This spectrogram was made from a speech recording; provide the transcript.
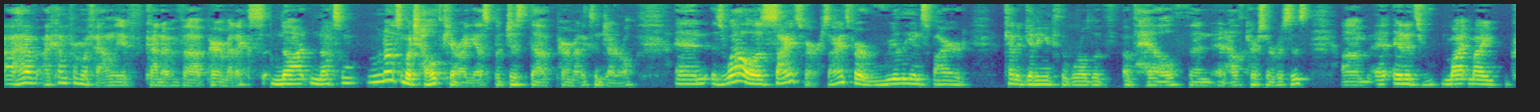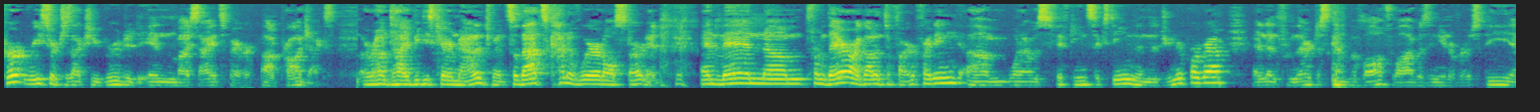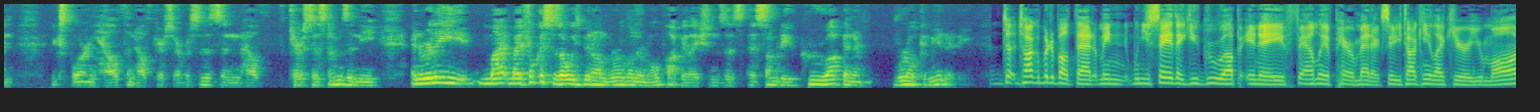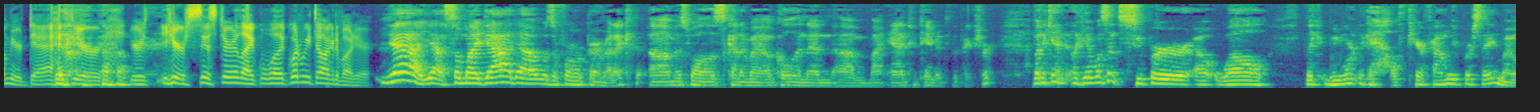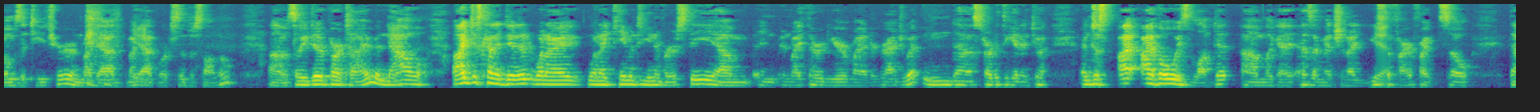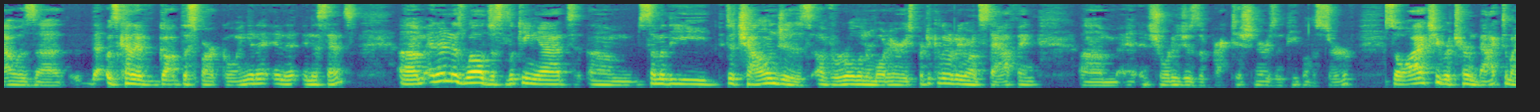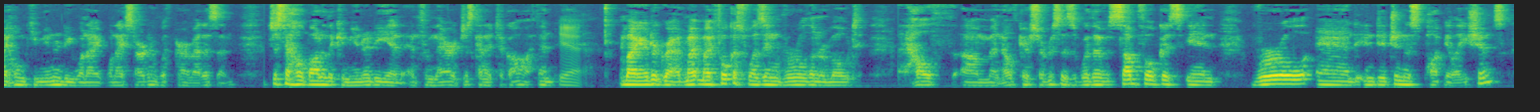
I have I come from a family of kind of uh, paramedics, not not so not so much healthcare, I guess, but just uh, paramedics in general, and as well as science fair. Science fair really inspired kind of getting into the world of, of health and, and healthcare services. Um, and, and, it's my, my current research is actually rooted in my science fair uh, projects around diabetes care and management. So that's kind of where it all started. and then um, from there, I got into firefighting um, when I was 15, 16 in the junior program. And then from there, just kind of evolved while I was in university and exploring health and healthcare services and health care systems and the and really my, my focus has always been on rural and remote populations as, as somebody who grew up in a rural community talk a bit about that. I mean, when you say that you grew up in a family of paramedics, are you talking like your your mom, your dad, your your your sister? Like, like what are we talking about here? Yeah, yeah. So my dad uh, was a former paramedic, um, as well as kind of my uncle, and then um, my aunt who came into the picture. But again, like it wasn't super uh, well like we weren't like a healthcare family per se. My mom's a teacher, and my dad my yeah. dad works at a sawmill, um, so he did it part time. And now I just kind of did it when I when I came into university um, in, in my third year of my undergraduate and uh, started to get into it. And just I, have always loved it. Um, like I, as I mentioned, I used yeah. to firefight, so that was uh, that was kind of got the spark going in it in a, in a sense. Um, and then as well, just looking at um, some of the, the challenges of rural and remote areas, particularly around staffing, um, and shortages of practitioners and people to serve. So I actually returned back to my home community when I when I started with paramedicine, just to help out in the community, and, and from there it just kind of took off. And yeah, my undergrad, my, my focus was in rural and remote health um, and healthcare services with a sub focus in rural and indigenous populations.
